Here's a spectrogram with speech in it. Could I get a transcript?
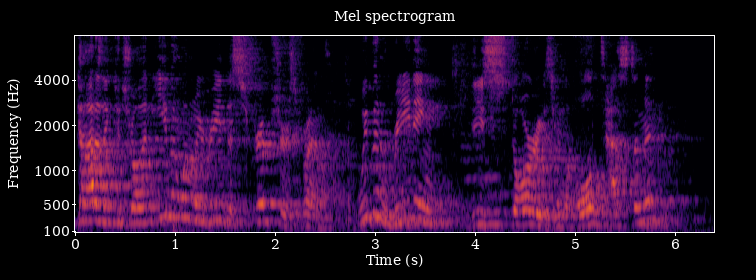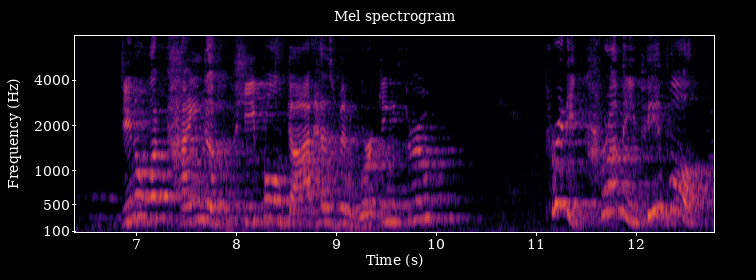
God is in control. And even when we read the scriptures, friends, we've been reading these stories from the Old Testament do you know what kind of people God has been working through? Pretty crummy people.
